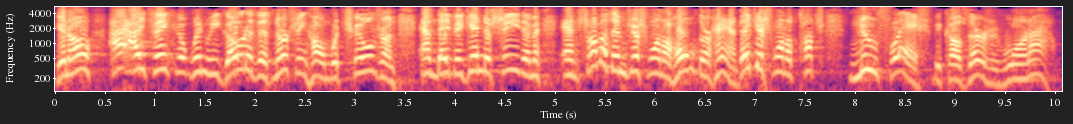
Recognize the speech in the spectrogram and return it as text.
You know, I, I think that when we go to this nursing home with children and they begin to see them, and some of them just want to hold their hand. They just want to touch new flesh because theirs is worn out.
